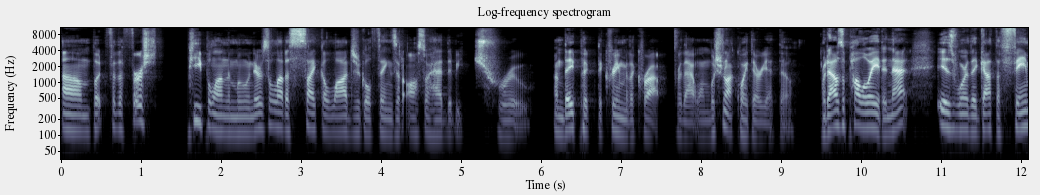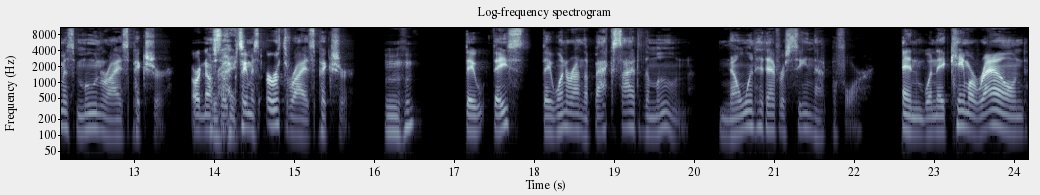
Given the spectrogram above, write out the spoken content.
Um, but for the first people on the moon, there was a lot of psychological things that also had to be true. And they picked the cream of the crop for that one, which we're not quite there yet, though. But that was Apollo 8, and that is where they got the famous moonrise picture. Or no, so the famous Earthrise picture. hmm They they they went around the backside of the moon. No one had ever seen that before. And when they came around,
